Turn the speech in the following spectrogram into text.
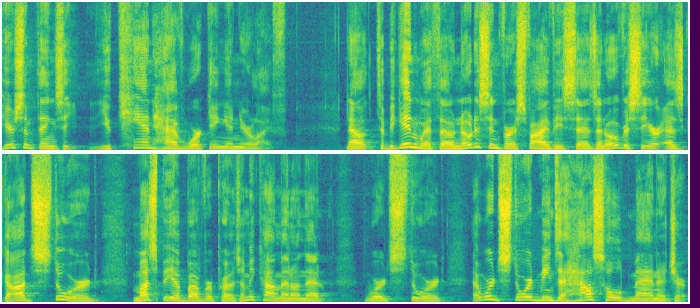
Here's some things that you can have working in your life. Now, to begin with, though, notice in verse 5 he says, An overseer as God's steward must be above reproach. Let me comment on that word steward. That word steward means a household manager,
